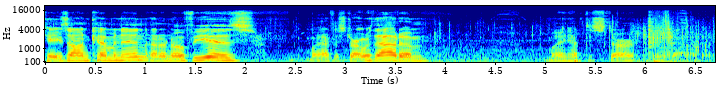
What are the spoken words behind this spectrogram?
Kazon coming in? I don't know if he is. Might have to start without him. Might have to start without him.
